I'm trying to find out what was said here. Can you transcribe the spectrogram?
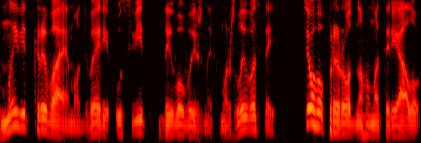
ми відкриваємо двері у світ дивовижних можливостей цього природного матеріалу.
